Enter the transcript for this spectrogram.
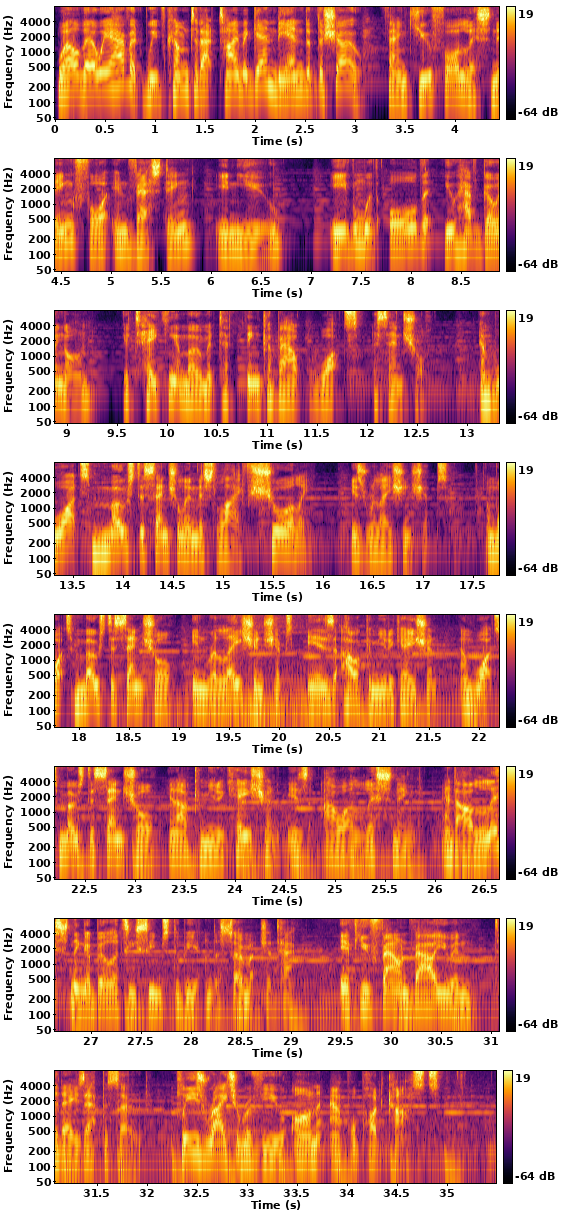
Well, there we have it. We've come to that time again, the end of the show. Thank you for listening, for investing in you. Even with all that you have going on, you're taking a moment to think about what's essential. And what's most essential in this life, surely, is relationships. And what's most essential in relationships is our communication. And what's most essential in our communication is our listening. And our listening ability seems to be under so much attack. If you found value in today's episode, please write a review on Apple Podcasts.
